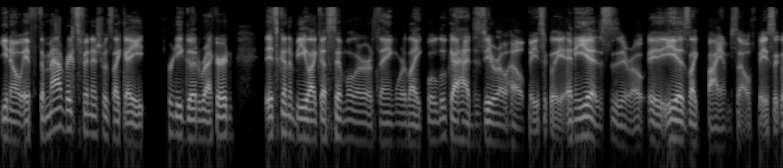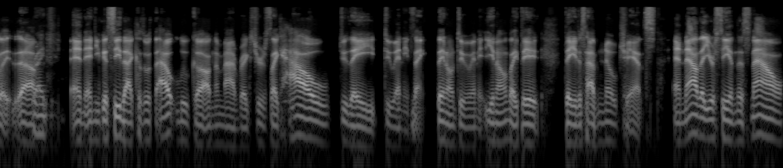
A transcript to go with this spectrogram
you know, if the Mavericks finish with like a pretty good record, it's going to be like a similar thing where like well luka had zero help basically and he is zero he is like by himself basically um, right. and and you can see that because without luka on the Mavericks you're just like how do they do anything? They don't do any you know like they they just have no chance. And now that you're seeing this now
